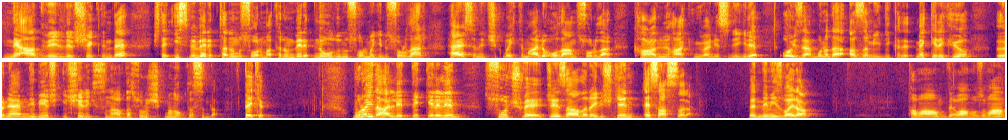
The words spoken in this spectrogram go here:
ne ad verilir şeklinde işte ismi verip tanımı sorma, tanım verip ne olduğunu sorma gibi sorular her sene çıkma ihtimali olan sorular kanuni hakim güvencesi ile ilgili. O yüzden buna da azami dikkat etmek gerekiyor. Önemli bir içerik sınavda soru çıkma noktasında. Peki burayı da hallettik. Gelelim suç ve cezalara ilişkin esaslara. Bende miyiz Bayram? Tamam devam o zaman.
